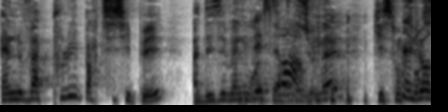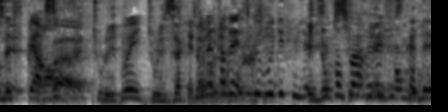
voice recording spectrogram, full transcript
elle ne va plus participer à des événements internationaux qui sont un censés rassembler tous les, tous les acteurs. Mais attendez, ce que vous dites, c'est qu'on peut arriver jusqu'à des,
